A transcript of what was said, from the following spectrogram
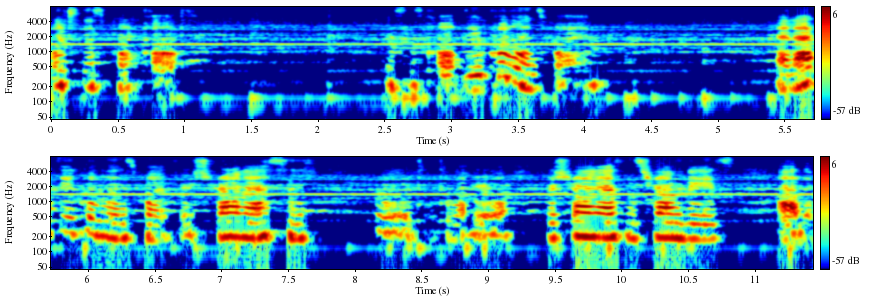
what's this point called? This is called the equivalence point. And at the equivalence point for strong acid, oh, it didn't come up very well. For strong acid and strong base, uh, the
